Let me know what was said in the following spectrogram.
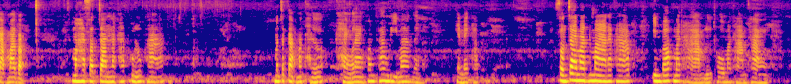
กลับมาแบบ มหัศจรรย์นะครับคุณลูกค้า มันจะกลับมาแข็งแข็งแรงค่อนข้างดีมากเลย เห็นไหมครับ สนใจมามานะครับอินบ็อกมาถามหรือโทรมาถามทางโฮ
